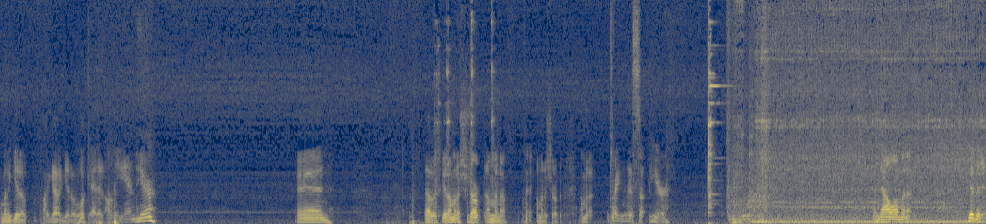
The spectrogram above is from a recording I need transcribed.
I'm gonna get a I gotta get a look at it on the end here. And that looks good. I'm gonna sharp I'm gonna I'm gonna sharpen. I'm gonna tighten this up here. And now I'm gonna pivot it.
